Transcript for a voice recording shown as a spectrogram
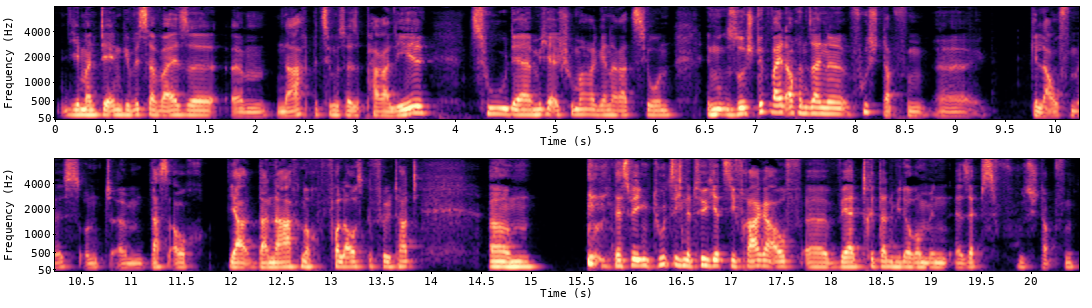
jemand, der in gewisser Weise ähm, nach beziehungsweise parallel zu der Michael Schumacher-Generation so ein Stück weit auch in seine Fußstapfen äh, gelaufen ist und ähm, das auch ja danach noch voll ausgefüllt hat. Ähm, deswegen tut sich natürlich jetzt die Frage auf, äh, wer tritt dann wiederum in äh, Sepps Fußstapfen.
